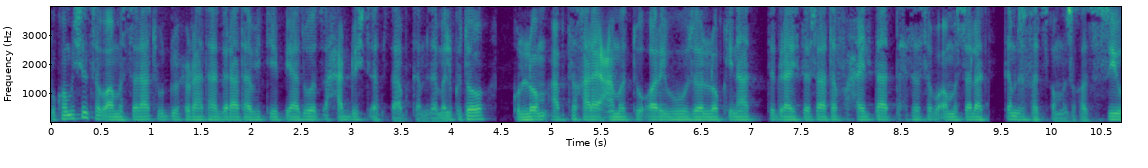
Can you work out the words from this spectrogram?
ብኮሚሽን ሰብኣዊ መሰላት ውድብ ሕቡራት ሃገራት ኣብ ኢትዮጵያ ዝወጸ ሓዱሽ ጸብጻብ ከም ዘመልክቶ፣ ኩሎም ኣብቲ ካልኣይ ዓመቱ ቀሪቡ ዘሎ ኲናት ትግራይ ዝተሳተፉ ሓይልታት ጥሕሰት ሰብኣዊ መሰላት ከም ዝፈጸሙ ዝኸስስ እዩ።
